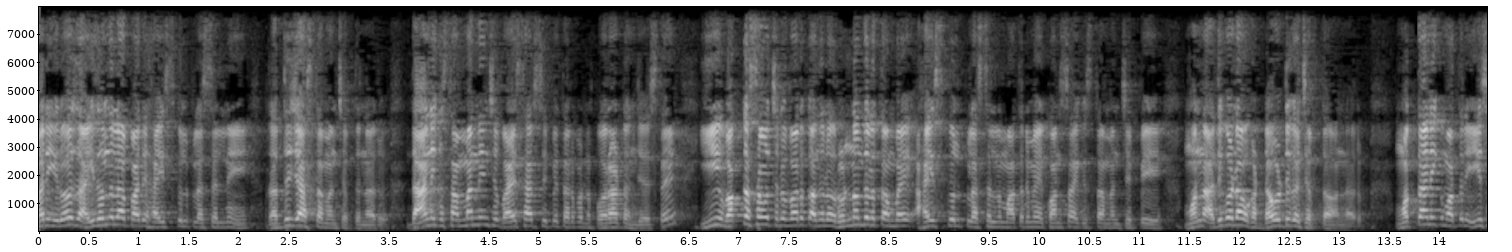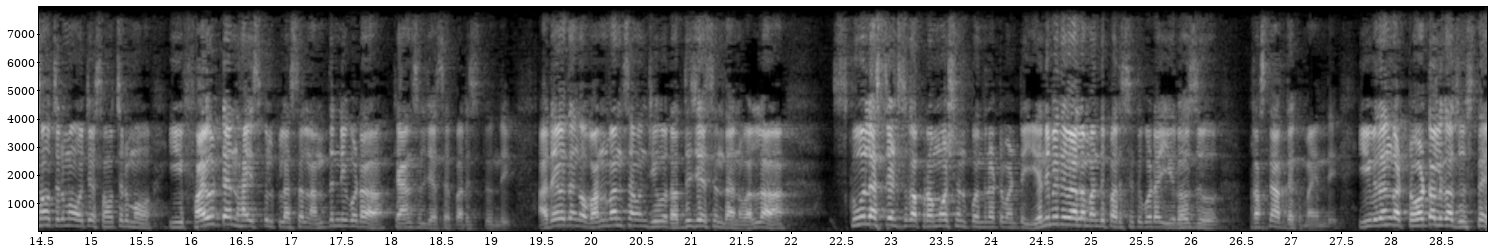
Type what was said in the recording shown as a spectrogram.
మరి ఈరోజు ఐదు వందల పది హై స్కూల్ ప్లస్ల్ని రద్దు చేస్తామని చెప్తున్నారు. దానికి సంబంధించి వైఎస్ఆర్సీపీ తరపున పోరాటం చేస్తే ఈ ఒక్క సంవత్సరం వరకు అందులో రెండు వందల తొంభై హై స్కూల్ ప్లస్లను మాత్రమే కొనసాగిస్తామని చెప్పి మొన్న అది కూడా ఒక డౌట్గా చెప్తా ఉన్నారు. మొత్తానికి మాత్రం ఈ సంవత్సరమో వచ్చే సంవత్సరము ఈ ఫైవ్ టెన్ హై స్కూల్ ప్లస్లను అందరినీ కూడా క్యాన్సిల్ చేసే పరిస్థితి ఉంది. అదేవిధంగా వన్ వన్ సెవెన్ జీవో రద్దు చేసిన దానివల్ల స్కూల్ అసిస్టెంట్స్గా ప్రమోషన్ పొందినటువంటి ఎనిమిది వేల మంది పరిస్థితి కూడా ఈరోజు ప్రశ్నార్థకమైంది. ఈ విధంగా టోటల్గా చూస్తే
